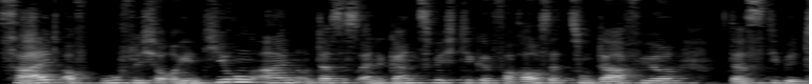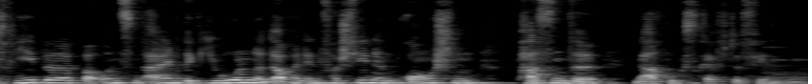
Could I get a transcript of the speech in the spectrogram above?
zahlt auf berufliche Orientierung ein. Und das ist eine ganz wichtige Voraussetzung dafür, dass die Betriebe bei uns in allen Regionen und auch in den verschiedenen Branchen passende Nachwuchskräfte finden.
